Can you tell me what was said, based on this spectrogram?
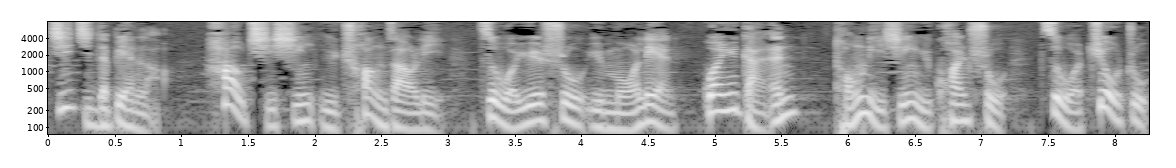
积极的变老，好奇心与创造力，自我约束与磨练，关于感恩。同理心与宽恕、自我救助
